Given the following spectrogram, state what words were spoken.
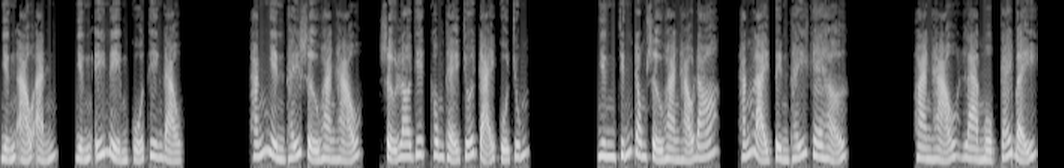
những ảo ảnh, những ý niệm của thiên đạo. Hắn nhìn thấy sự hoàn hảo, sự logic không thể chối cãi của chúng. Nhưng chính trong sự hoàn hảo đó, hắn lại tìm thấy khe hở. Hoàn hảo là một cái bẫy.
